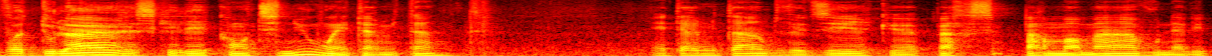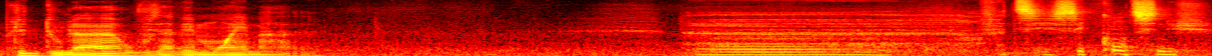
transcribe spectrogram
Votre douleur, est-ce qu'elle est continue ou intermittente? Intermittente veut dire que par, par moment, vous n'avez plus de douleur ou vous avez moins mal. Euh, en fait, c'est continu.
